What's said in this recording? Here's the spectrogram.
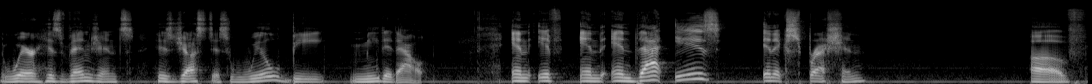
where his vengeance, his justice will be meted out. And if and and that is an expression of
